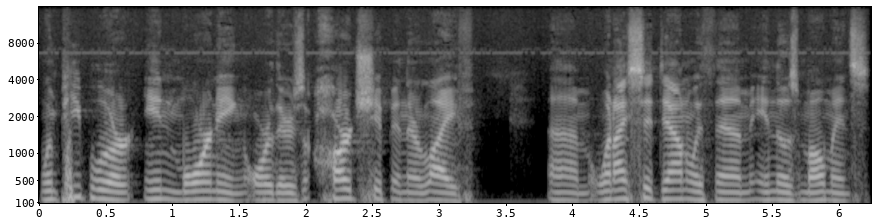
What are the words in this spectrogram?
when people are in mourning or there's hardship in their life, um, when I sit down with them in those moments,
